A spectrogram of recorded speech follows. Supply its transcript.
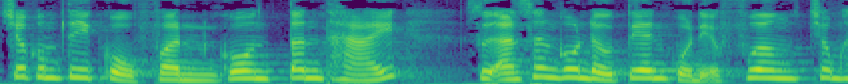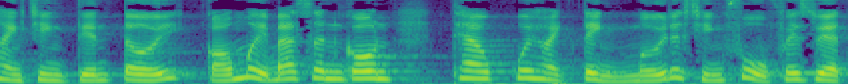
cho công ty cổ phần gôn Tân Thái. Dự án sân gôn đầu tiên của địa phương trong hành trình tiến tới có 13 sân gôn theo quy hoạch tỉnh mới được chính phủ phê duyệt.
